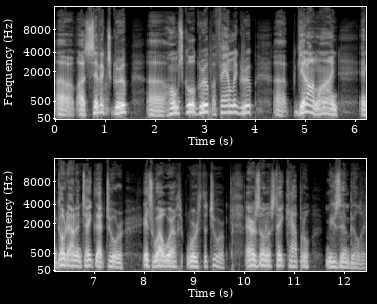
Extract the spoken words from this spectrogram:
uh, a civics group, a homeschool group, a family group, uh, get online and go down and take that tour. It's well worth worth the tour. Arizona State Capitol Museum building.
